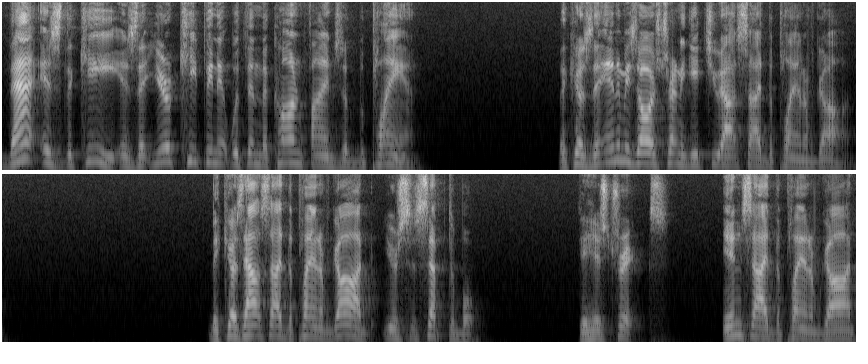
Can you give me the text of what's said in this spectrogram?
that is the key, is that you're keeping it within the confines of the plan. Because the enemy's always trying to get you outside the plan of God. Because outside the plan of God, you're susceptible to his tricks. Inside the plan of God,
